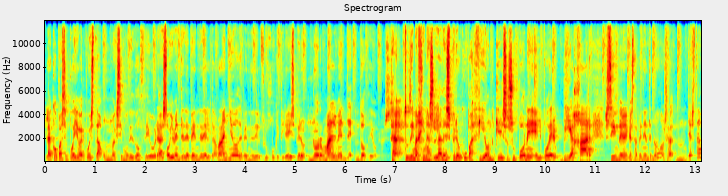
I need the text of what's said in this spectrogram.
la copa se puede llevar puesta un máximo de 12 horas. Obviamente depende del tamaño, depende del flujo que tiréis, pero normalmente 12 horas. O sea, ¿tú te imaginas la despreocupación que eso supone, el poder viajar sin tener que estar pendiente. No, o sea, mm, ya está.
